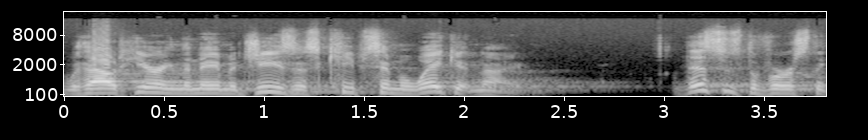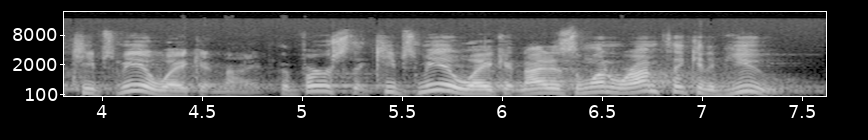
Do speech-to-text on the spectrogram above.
without hearing the name of Jesus keeps him awake at night. This is the verse that keeps me awake at night. The verse that keeps me awake at night is the one where I'm thinking of you,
